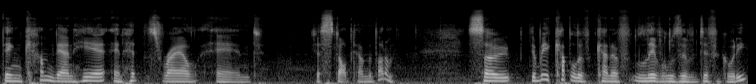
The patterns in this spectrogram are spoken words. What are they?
Then come down here and hit this rail and just stop down the bottom. So there'll be a couple of kind of levels of difficulty.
